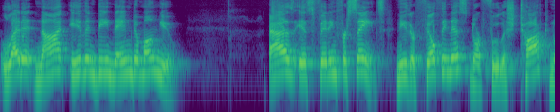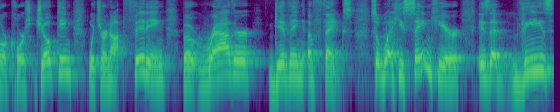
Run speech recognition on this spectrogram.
let it not even be named among you as is fitting for saints, neither filthiness, nor foolish talk, nor coarse joking, which are not fitting, but rather giving of thanks. So, what he's saying here is that these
